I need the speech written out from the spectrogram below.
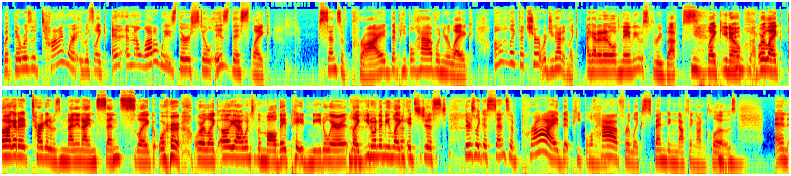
But there was a time where it was like, and, and in a lot of ways, there still is this like sense of pride that people have when you're like, oh, I like that shirt. Where'd you got it? Like, I got it at Old Navy. It was three bucks. Like, you know, or like, oh, I got it at Target. It was 99 cents. Like, or, or like, oh yeah, I went to the mall. They paid me to wear it. Like, you know what I mean? Like, it's just, there's like a sense of pride that people have for like spending nothing on clothes. Mm-hmm. And,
